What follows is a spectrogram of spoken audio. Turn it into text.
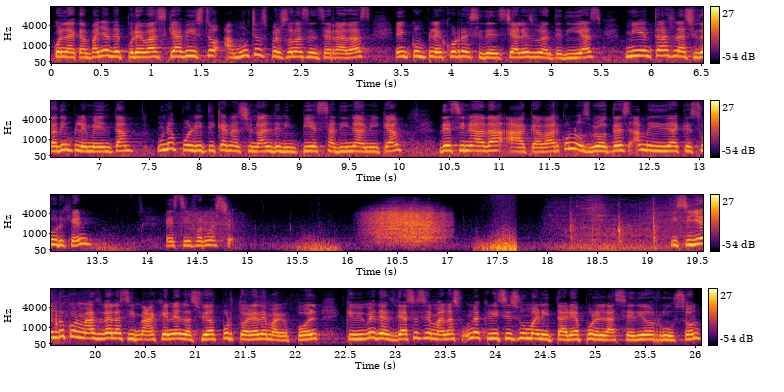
con la campaña de pruebas que ha visto a muchas personas encerradas en complejos residenciales durante días, mientras la ciudad implementa una política nacional de limpieza dinámica destinada a acabar con los brotes a medida que surgen. Esta información. Y siguiendo con más de las imágenes, la ciudad portuaria de Mariupol, que vive desde hace semanas una crisis humanitaria por el asedio ruso,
